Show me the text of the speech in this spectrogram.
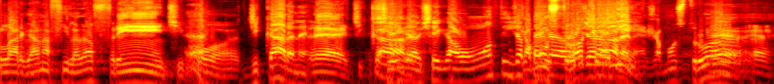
largar na fila da frente, pô. De cara, né? É, de cara. Chega, chega ontem, já, já pega mostrou a cara, né? Já mostrou a. É.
